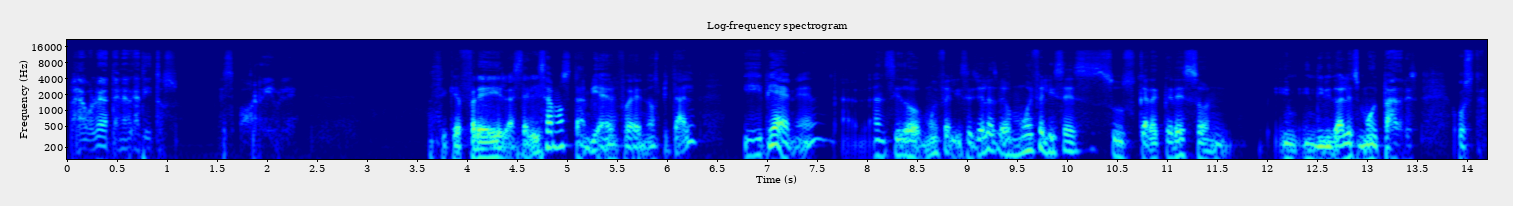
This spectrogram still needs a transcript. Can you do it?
para volver a tener gatitos. Es horrible. Así que Frey la esterilizamos, también fue en hospital Y bien, ¿eh? han sido muy felices. Yo las veo muy felices. Sus caracteres son individuales muy padres. Gustan.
